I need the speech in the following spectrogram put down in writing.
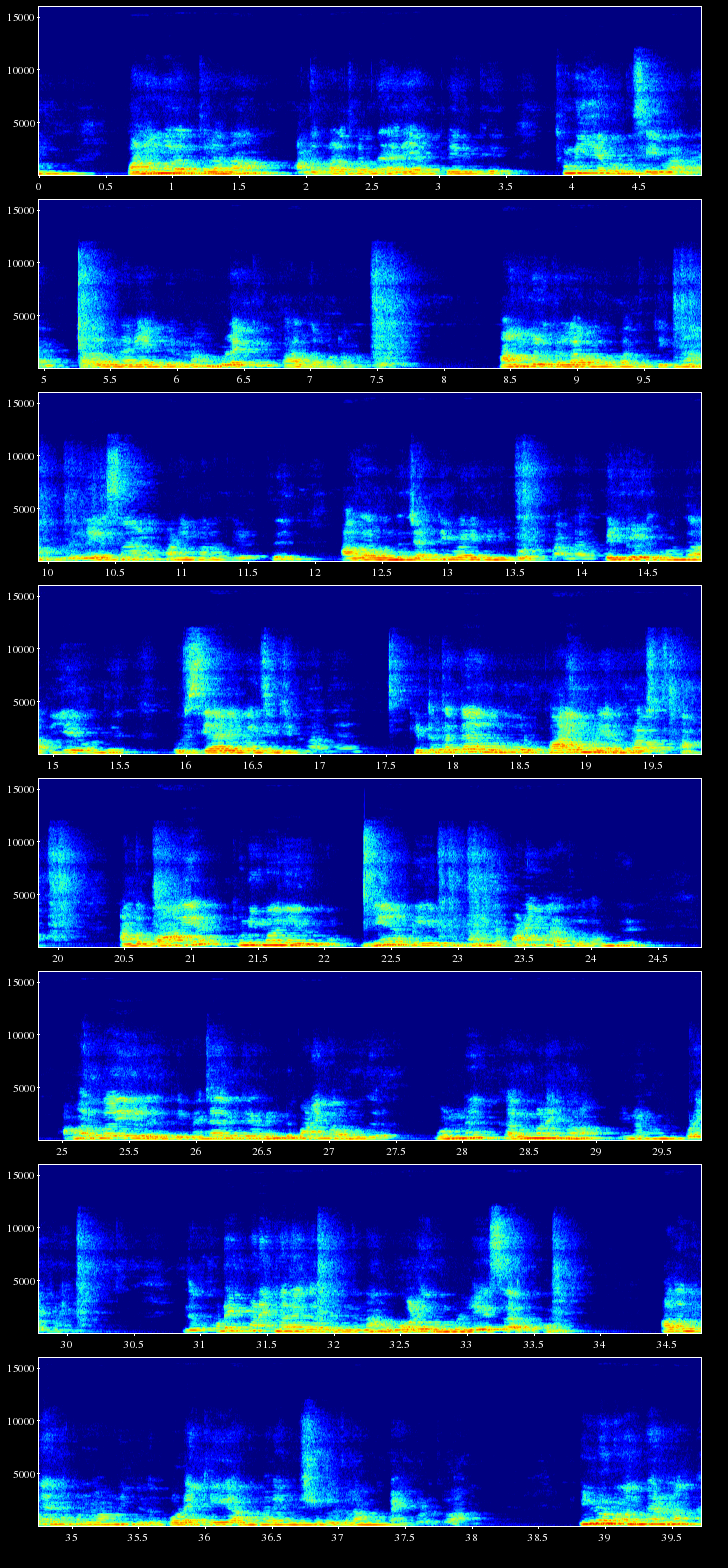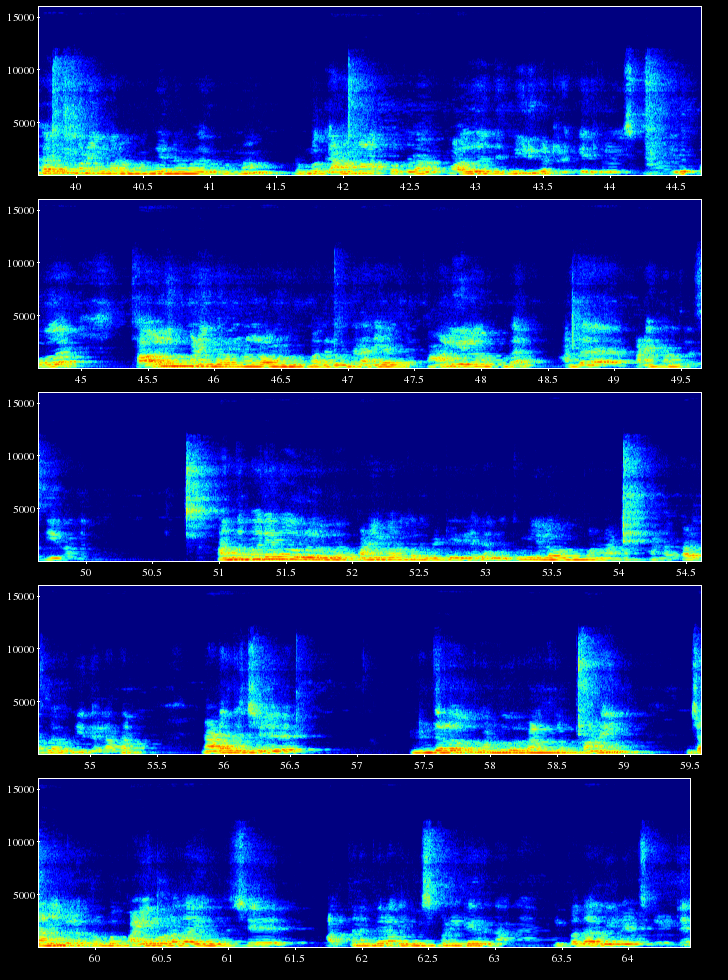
பனைமரத்துல தான் அந்த காலத்துல வந்து நிறைய பேருக்கு துணியை வந்து செய்வாங்க. அதாவது நிறைய பேர்னா உழைக்கும் தாழ்த்தப்பட்ட மக்களுக்கு ஆண்களுக்கெல்லாம் வந்து பார்த்துட்டீங்கன்னா அந்த லேசான பனை மரத்தை எடுத்து அதை வந்து ஜட்டி மாதிரி பின்னி போட்டிருப்பாங்க பெண்களுக்கு வந்து அதையே வந்து ஒரு சேலை மாதிரி செஞ்சுருக்காங்க கிட்டத்தட்ட அது வந்து ஒரு பாய் முறையான ப்ராசஸ் தான். அந்த பாயை துணி மாதிரி இருக்கும். ஏன் அப்படி இருக்குன்னா இந்த பனை மரத்துல வந்து ஆறு வகைகள் இருக்கு. மெஜாரிட்டியா ரெண்டு பனை மரம் வந்து இருக்கு. ஒண்ணு கரும்பனை மரம் இன்னொன்னு வந்து குடைப்பனை மரம். இந்த குடைப்பனை மரங்கிறது என்னன்னா அந்த ஓலை ரொம்ப லேசா இருக்கும். அதை வந்து என்ன பண்ணுவாங்கன்னா இந்த குடைக்கு அந்த மாதிரியான விஷயங்களுக்கெல்லாம் வந்து பயன்படுத்தும் இன்னொன்று வந்து என்னன்னா கரும்பனை மரம் வந்து என்னவா இருக்கும்னா ரொம்ப கனமான பொருளாக இருக்கும். அது அந்த வீடு கட்டுறதுக்கு இதுகளை யூஸ் பண்ணுவாங்க இது போக தாலி பனை மரம்லாம் ஒன்று இருக்கும். அதில் வந்து நிறைய தாலியெல்லாம் கூட அந்த பனை மரத்தில் செய்வாங்க. அந்த மாதிரியான ஒரு பனை மரத்தோட மெட்டீரியல் அந்த துணியெல்லாம் வந்து பண்ணாங்க. அந்த காலத்தில் வந்து இதெல்லாம் தான் நடந்துச்சு. இந்த அளவுக்கு வந்து ஒரு காலத்துல பனை ஜனங்களுக்கு ரொம்ப பயனுள்ளதா இருந்துச்சு. அத்தனை பேர் அதை யூஸ் பண்ணிட்டே இருந்தாங்க. இப்பதான் அது இல்லைன்னு சொல்லிட்டு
